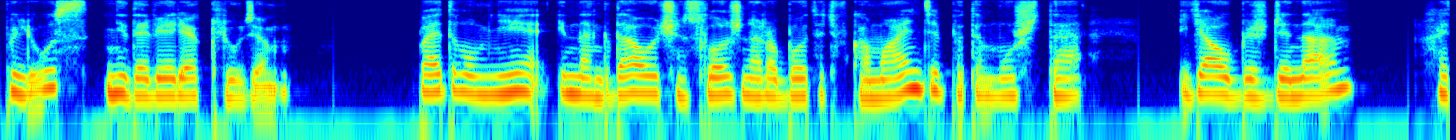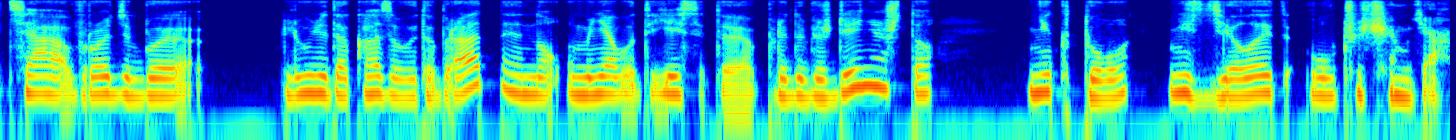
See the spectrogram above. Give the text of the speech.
плюс недоверие к людям. Поэтому мне иногда очень сложно работать в команде, потому что я убеждена, хотя вроде бы люди доказывают обратное, но у меня вот есть это предубеждение, что никто не сделает лучше, чем я.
